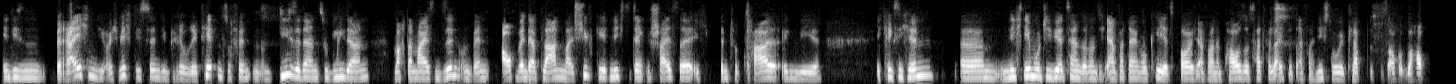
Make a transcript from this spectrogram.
in diesen Bereichen, die euch wichtig sind, die Prioritäten zu finden und diese dann zu gliedern, macht am meisten Sinn. Und wenn, auch wenn der Plan mal schief geht, nicht zu denken, scheiße, ich bin total irgendwie, ich krieg's nicht hin, ähm, nicht demotiviert sein, sondern sich einfach denken, okay, jetzt brauche ich einfach eine Pause, es hat vielleicht jetzt einfach nicht so geklappt, es ist auch überhaupt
